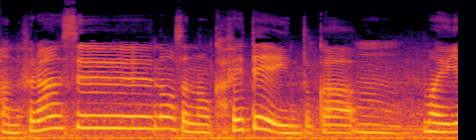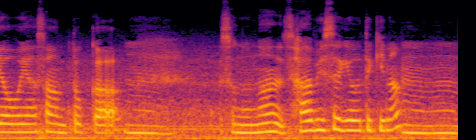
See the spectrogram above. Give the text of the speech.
あのフランスのそのカフェ店員とかい、うん。まあ、八百屋さんとかうん。そのなんサービス業的なうん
